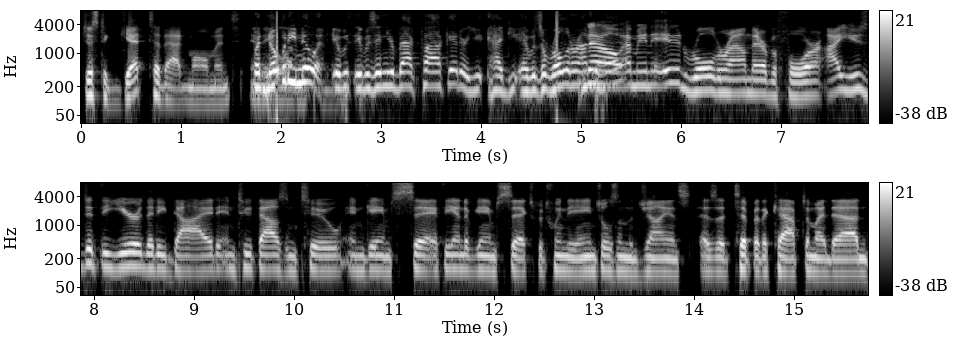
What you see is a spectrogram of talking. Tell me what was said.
just to get to that moment. But nobody knew it. It was it was in your back pocket, or you had you, it was a rolling around. no? I mean it had rolled around there before. I used it the year that he died in 2002 in Game Six, at the end of Game Six between the Angels and the Giants, as a tip of the cap to my dad.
